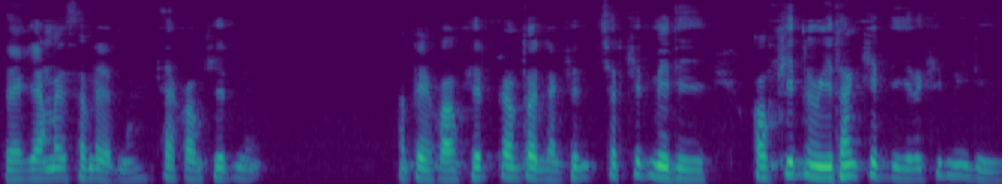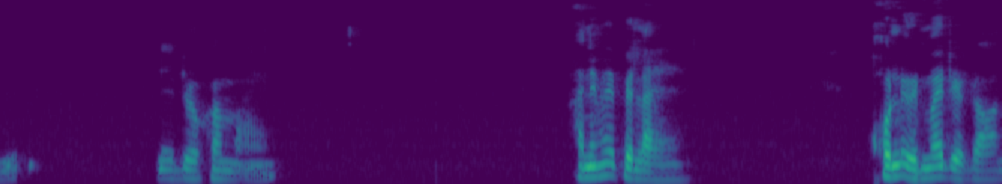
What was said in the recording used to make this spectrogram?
แต่ยังไม่สำเร็จนะแค่ความคิดนี่มันเป็นความคิดเริ่มต้นอย่างคิดชัดคิดไม่ดี ความคิดมีทั้งคิดดีและคิดไม่ดีนี่ดูความหมาย อันนี้ไม่เป็นไร คนอื่นไม่เดือดร้อน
